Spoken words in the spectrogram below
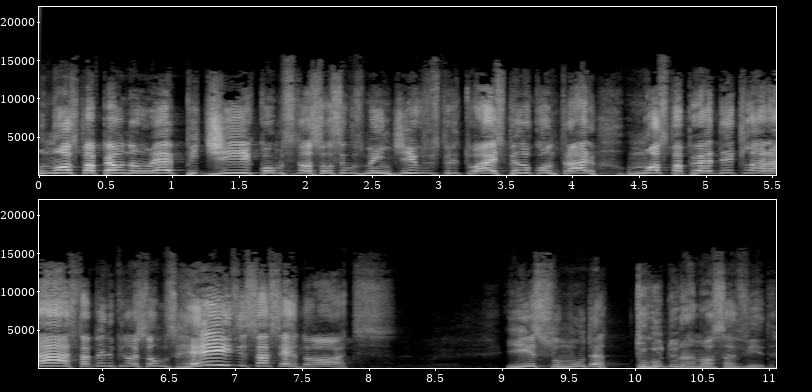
O nosso papel não é pedir como se nós fôssemos mendigos espirituais, pelo contrário, o nosso papel é declarar, sabendo que nós somos reis e sacerdotes. E isso muda tudo na nossa vida.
